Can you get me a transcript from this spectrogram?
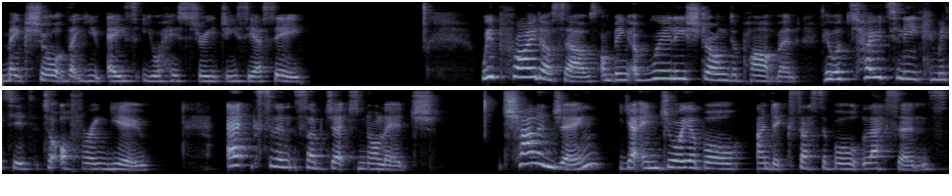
make sure that you ace your history GCSE. We pride ourselves on being a really strong department who are totally committed to offering you excellent subject knowledge, challenging yet enjoyable and accessible lessons,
